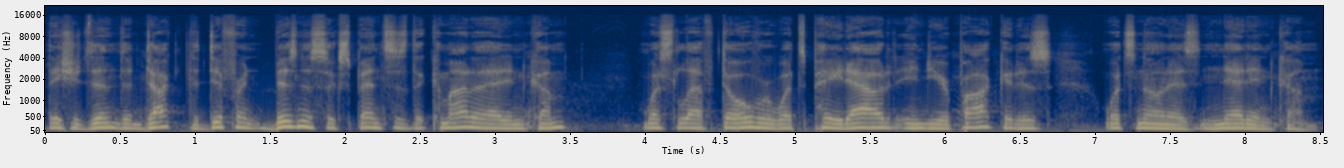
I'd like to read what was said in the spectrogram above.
They should then deduct the different business expenses that come out of that income. What's left over, what's paid out into your pocket, is what's known as net income.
